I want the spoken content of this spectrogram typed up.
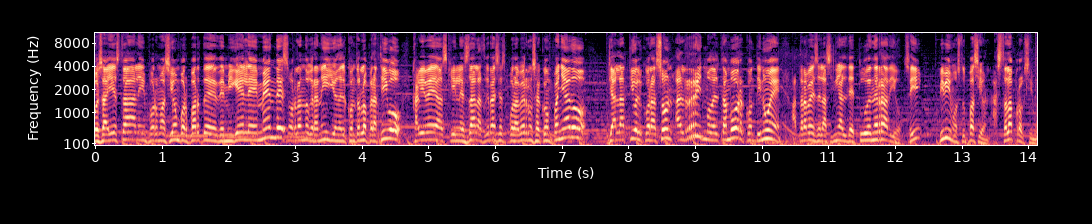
Pues ahí está la información por parte de Miguel E. Méndez, Orlando Granillo en el control operativo, Javi Veas quien les da las gracias por habernos acompañado. Ya latió el corazón al ritmo del tambor. Continúe a través de la señal de TUDN Radio. ¿Sí? Vivimos tu pasión. Hasta la próxima.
